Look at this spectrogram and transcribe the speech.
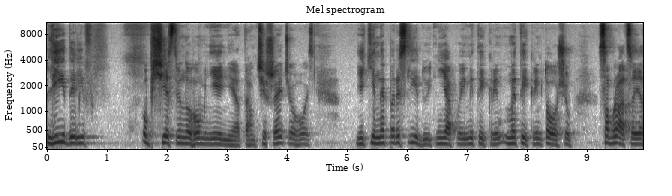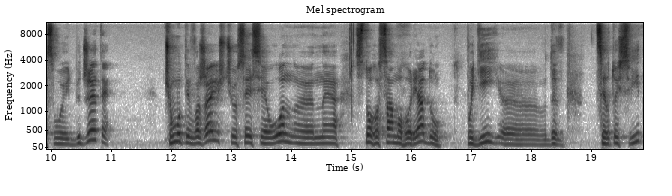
лідерів общественного мнення, там чи ще чогось, які не переслідують ніякої мети, крім мети, крім того, щоб собратися і освоїть бюджети. Чому ти вважаєш, що сесія ООН не з того самого ряду подій, е, це той світ,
